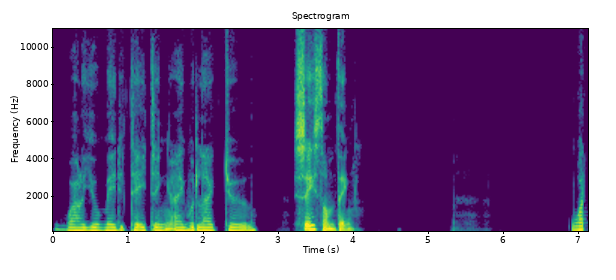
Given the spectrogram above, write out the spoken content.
while you're meditating, I would like to say something. What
